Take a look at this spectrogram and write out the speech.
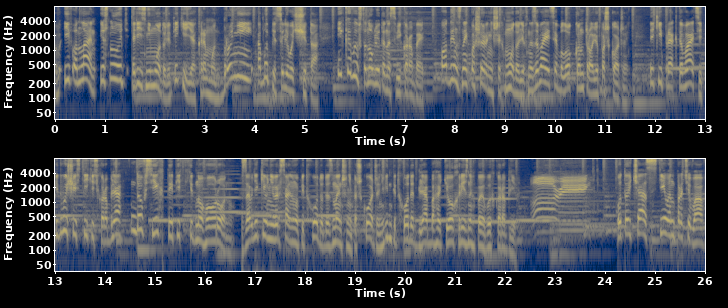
В EVE Online існують різні модулі, такі як ремонт броні або підсилювач щита, які ви встановлюєте на свій корабель. Один з найпоширеніших модулів називається блок контролю пошкоджень, який при активації підвищує стійкість корабля до всіх типів вхідного урону. Завдяки універсальному підходу до зменшення пошкоджень він підходить для багатьох різних бойових кораблів. У той час Стівен працював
